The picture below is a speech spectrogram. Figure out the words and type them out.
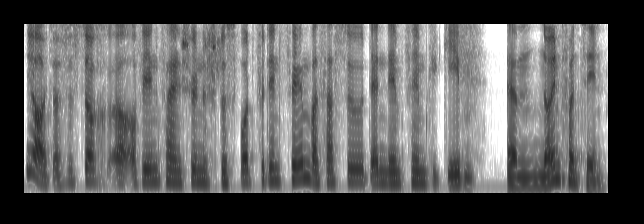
Ja, das ist doch äh, auf jeden Fall ein schönes Schlusswort für den Film. Was hast du denn dem Film gegeben? Ähm, neun von zehn.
